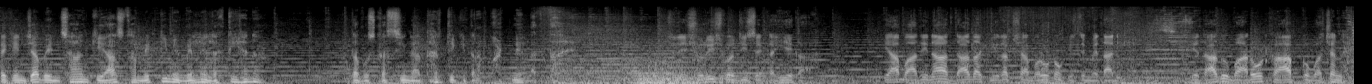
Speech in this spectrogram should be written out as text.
लेकिन जब इंसान की आस्था मिट्टी में मिलने लगती है ना तब उसका सीना धरती की तरफ़ फटने लगता है। श्री शुरीश्वर जी से कहिएगा कि अब आदिनाथ दादा की रक्षा बरोटों की ज़िम्मेदारी है। ये दादू बारोट का आपको वचन है।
